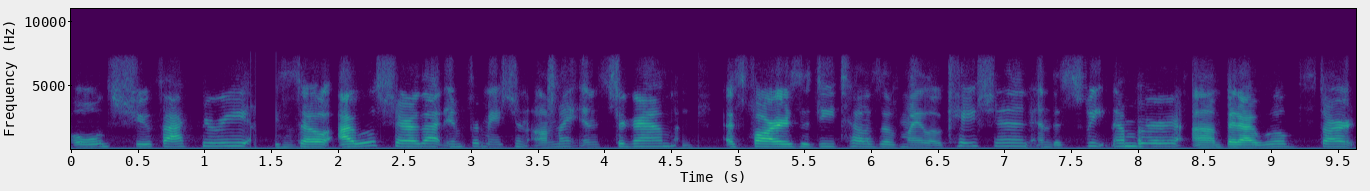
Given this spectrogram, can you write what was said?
old shoe factory. So I will share that information on my Instagram as far as the details of my location and the suite number. Um, but I will start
